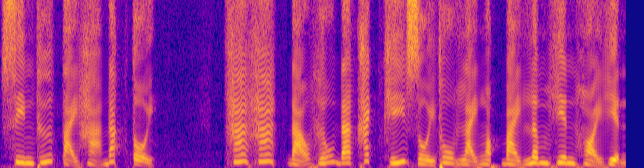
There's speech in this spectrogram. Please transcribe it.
xin thứ tại hạ đắc tội. Ha ha đạo hữu đã khách khí rồi thu lại ngọc bài Lâm Hiên hỏi hiện.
